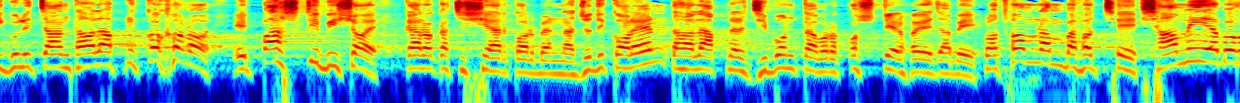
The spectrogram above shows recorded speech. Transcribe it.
এইগুলি চান, তাহলে আপনি কখনো এই পাঁচটি বিষয় কারও কাছে শেয়ার করবেন না। যদি করেন, তাহলে আপনার জীবনটা বড় কষ্টের হয়ে যাবে। প্রথম নাম্বার হচ্ছে, স্বামী এবং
